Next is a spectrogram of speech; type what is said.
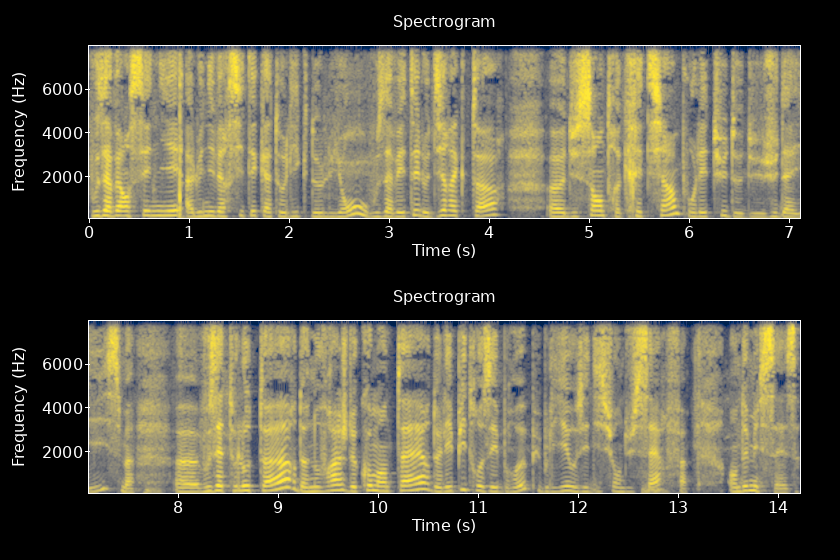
Vous avez enseigné à l'Université catholique de Lyon, où vous avez été le directeur euh, du Centre chrétien pour l'étude du judaïsme. Mmh. Euh, vous êtes l'auteur d'un ouvrage de commentaires de l'Épître aux Hébreux, publié aux éditions du Cerf mmh. en 2016.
